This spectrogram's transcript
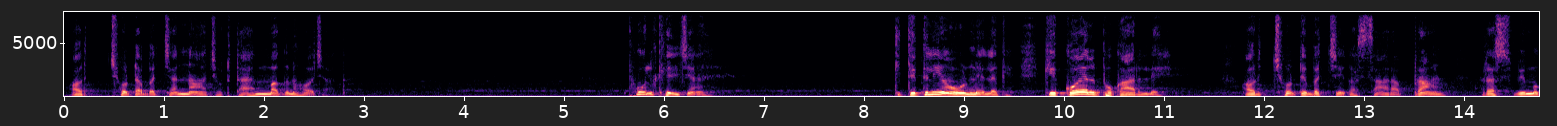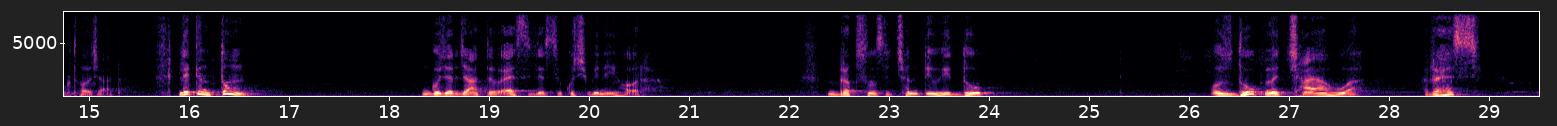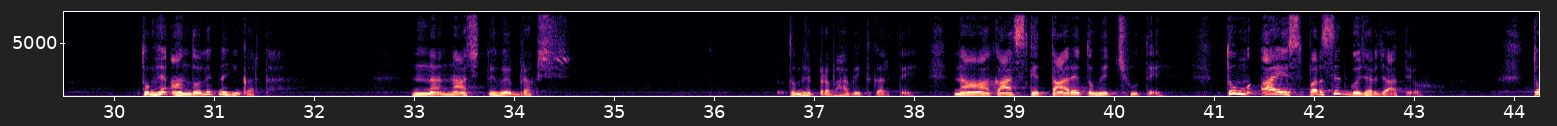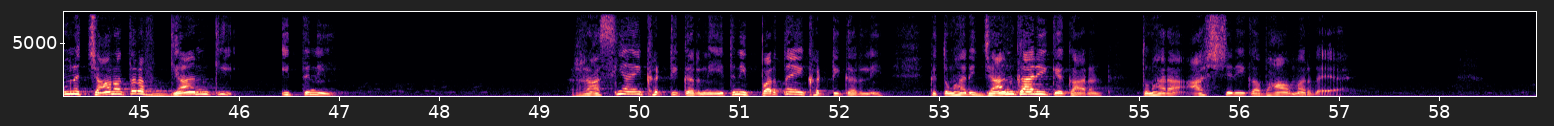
और छोटा बच्चा नाच उठता है, मग्न हो जाता है। फूल खिल जाए, कि तितलियाँ उड़ने लगे, कि कोयल पुकार ले और छोटे बच्चे का सारा प्राण रस विमुक्त हो जाता लेकिन तुम गुजर जाते हो, ऐसे जैसे कुछ भी नहीं हो रहा। वृक्षों से छनती हुई धूप, उस धूप में छाया हुआ रहस्य तुम्हें आंदोलित नहीं करता। ना नाचते हुए वृक्ष तुम्हें प्रभावित करते ना आकाश के तारे तुम्हें छूते तुम अस्पर्शित गुजर जाते हो। तुमने चारों तरफ़ ज्ञान की इतनी राशियाँ इकट्ठी कर ली, इतनी परतें इकट्ठी कर ली कि तुम्हारी जानकारी के कारण तुम्हारा आश्चर्य का भाव मर गया है।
